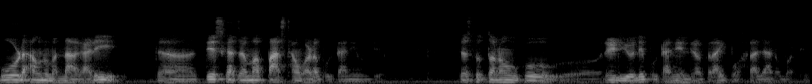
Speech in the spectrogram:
बोर्ड आउनुभन्दा अगाडि देशका जम्मा पाँच ठाउँबाट भुक्तानी हुन्थ्यो। जस्तो तनहुको रेडियोले भुक्तानी लिनको लागि पोखरा जानु पर्थ्यो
